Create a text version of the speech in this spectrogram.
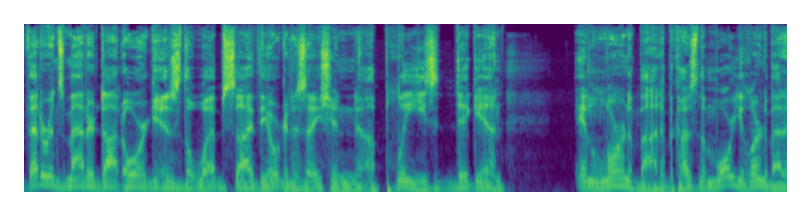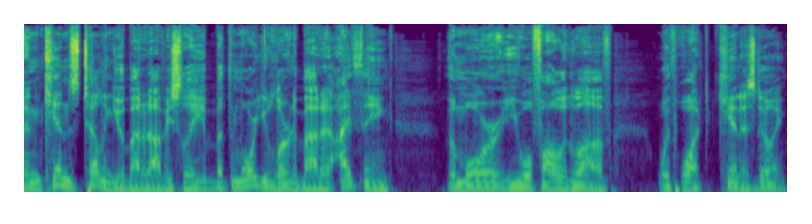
Veteransmatter.org is the website, the organization. Uh, please dig in and learn about it because the more you learn about it, and Ken's telling you about it, obviously, but the more you learn about it, I think the more you will fall in love with what Ken is doing.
